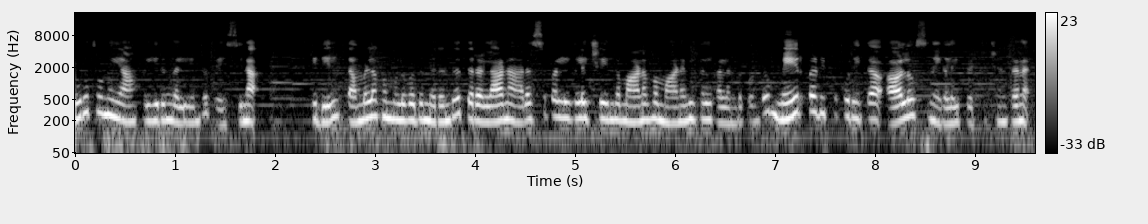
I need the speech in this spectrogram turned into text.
உறுதுணையாக இருங்கள் என்று பேசினார். இதில் தமிழகம் முழுவதும் இருந்து திரளான அரசு பள்ளிகளைச் சேர்ந்த மாணவ மாணவிகள் கலந்து கொண்டு மேற்படிப்பு குறித்த ஆலோசனைகளை பெற்றுச் சென்றனர்.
